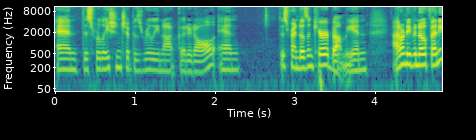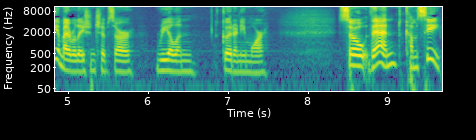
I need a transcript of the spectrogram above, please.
and this relationship is really not good at all and this friend doesn't care about me. And I don't even know if any of my relationships are real and good anymore. So then come C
